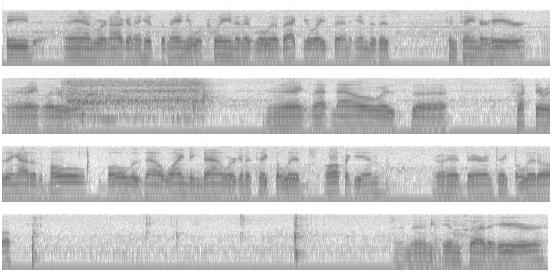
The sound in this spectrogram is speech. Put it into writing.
speed and we're now going to hit the manual clean and it will evacuate then into this container here. Alright, let her work. Alright, that now has uh, sucked everything out of the bowl. The bowl is now winding down. We're going to take the lid off again. Go ahead, Darren, take the lid off. And then inside of here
